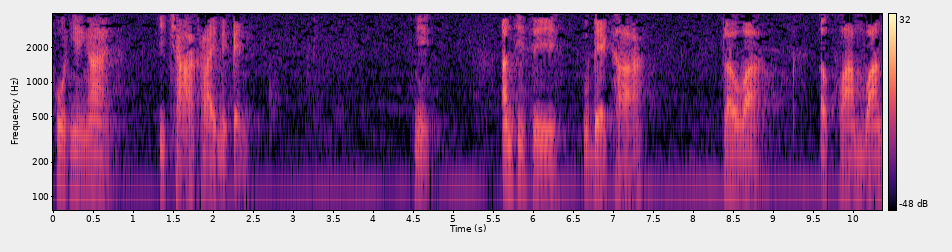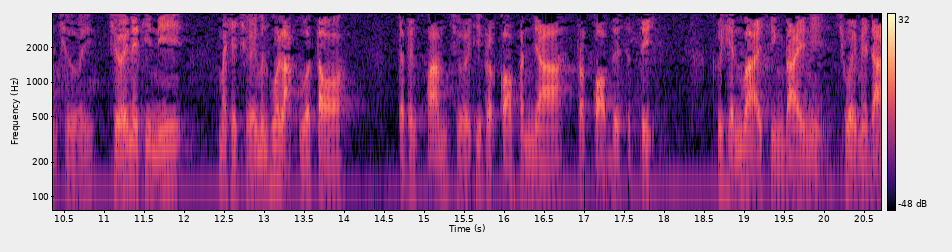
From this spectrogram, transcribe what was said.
พูดง่าย ๆ อิจฉาใครไม่เป็น นี่ อันที่สี่อุเบกขาแปลว่าเอาความวางเฉย เฉยในที่นี้ไม่ใช่เฉยเหมือนหัวหลักหัวต่อ แต่เป็นความเฉยที่ประกอบปัญญาประกอบด้วยสติ คือเห็นว่าไอ้สิ่งใดนี่ ช่วยไม่ได้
